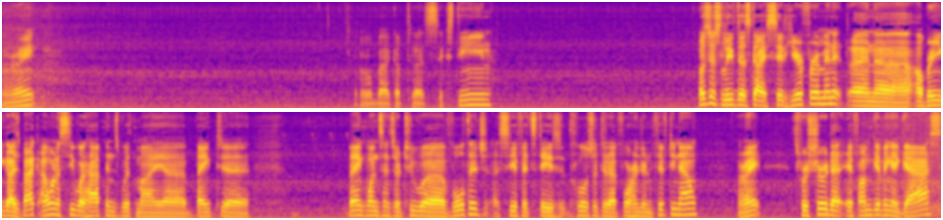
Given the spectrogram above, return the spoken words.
All right. go back up to that 16 let's just leave this guy sit here for a minute and uh, I'll bring you guys back. I want to see what happens with my uh, bank uh, bank one sensor 2 uh, voltage. See if it stays closer to that 450 now. All right. It's for sure that if I'm giving a gas,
